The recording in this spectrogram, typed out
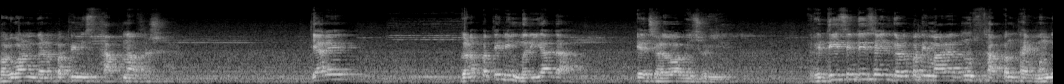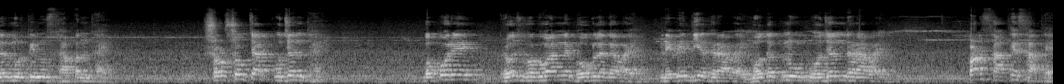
ભગવાન ગણપતિની સ્થાપના થશે. ત્યારે ગણપતિની મર્યાદા એ જળવાવી જોઈએ. રિદ્ધિ સિદ્ધિ સહિત ગણપતિ મહારાજનું સ્થાપન થાય મંગલ મૂર્તિનું સ્થાપન થાય, ષોડશોપચાર પૂજન થાય. બપોરે રોજ ભગવાનને ભોગ લગાવાય, નૈવેદ્ય ધરાવાય, મોદકનું ભોજન ધરાવાય. પણ સાથે સાથે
